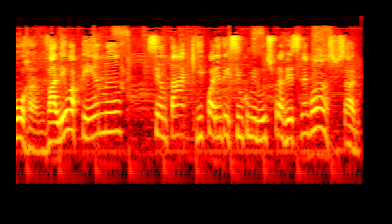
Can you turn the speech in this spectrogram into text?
porra, valeu a pena sentar aqui 45 minutos para ver esse negócio, sabe?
